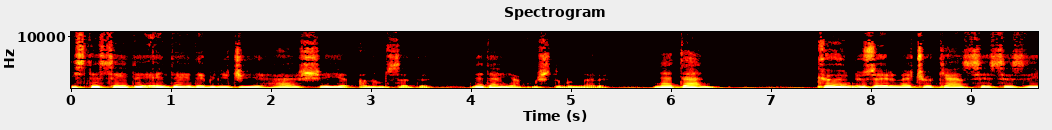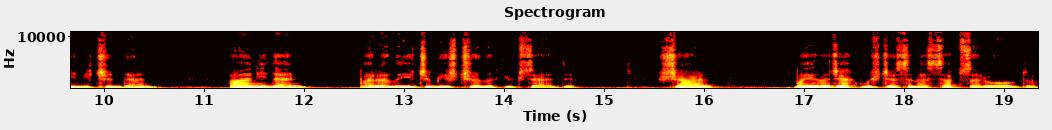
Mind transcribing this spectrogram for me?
isteseydi elde edebileceği her şeyi anımsadı. Neden yapmıştı bunları? Neden? Köyün üzerine çöken sessizliğin içinden aniden paralayıcı bir çığlık yükseldi. Charles bayılacakmışçasına sapsarı oldu.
